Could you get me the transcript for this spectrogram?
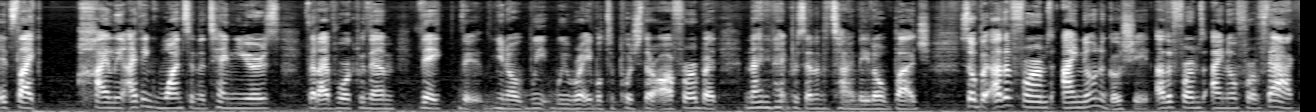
It's like highly i think once in the 10 years that i've worked with them they, they you know we, we were able to push their offer but 99% of the time they don't budge. So but other firms i know negotiate. Other firms i know for a fact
